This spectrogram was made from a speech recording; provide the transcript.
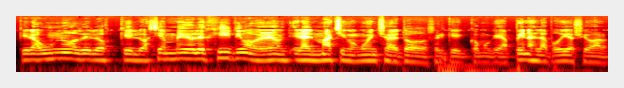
Que era uno de los que lo hacían medio legítimo, pero era, un- era el más chingongüencha de todos, el que como que apenas la podía llevar.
